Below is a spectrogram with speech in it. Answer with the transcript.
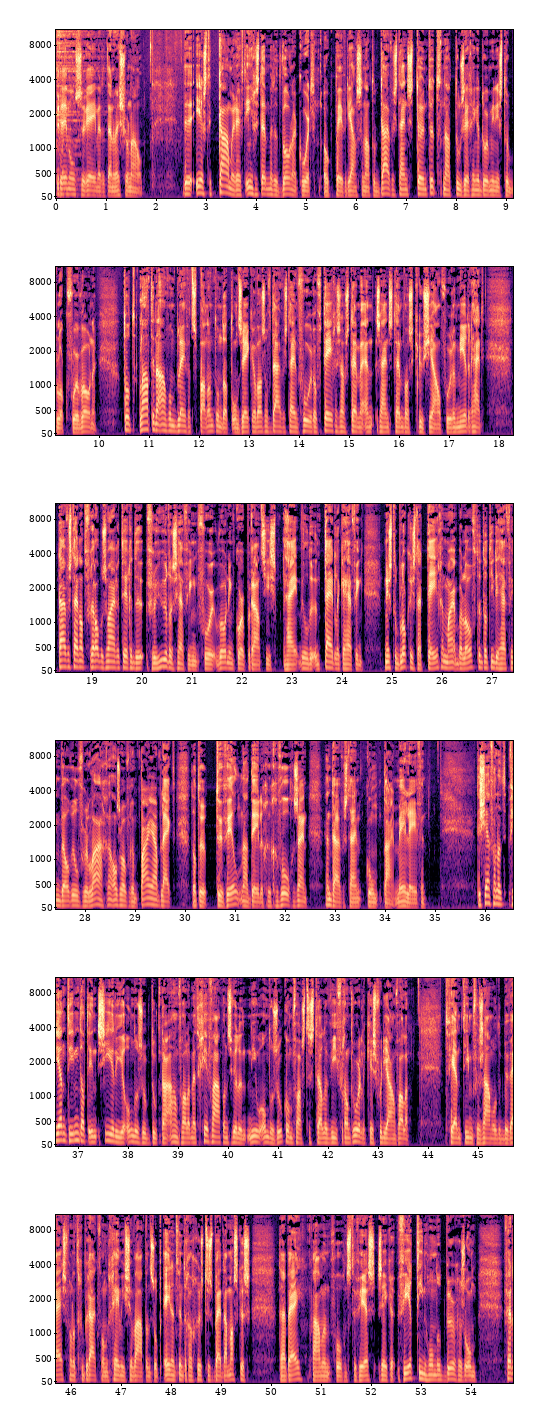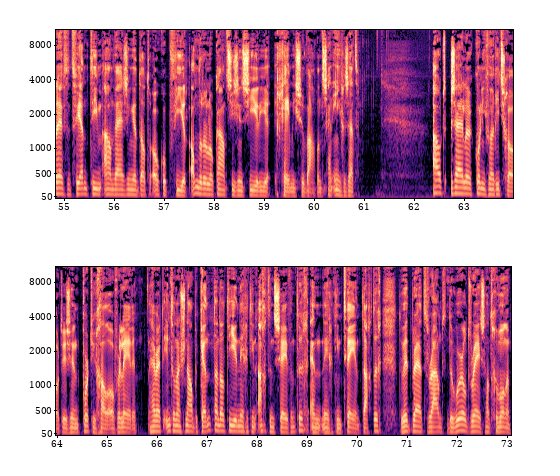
Raymond Seré met het NOS-journaal. De Eerste Kamer heeft ingestemd met het woonakkoord. Ook PvdA-senator Duivenstein steunt het... na toezeggingen door minister Blok voor Wonen. Tot laat in de avond bleef het spannend... omdat het onzeker was of Duivenstein voor of tegen zou stemmen... en zijn stem was cruciaal voor een meerderheid. Duivenstein had vooral bezwaren tegen de verhuurdersheffing... voor woningcorporaties. Hij wilde een tijdelijke heffing. Minister Blok is daartegen, maar beloofde dat hij de heffing wel wil verlagen... als over een paar jaar blijkt dat er te veel nadelige gevolgen zijn en Duivenstein kon daar meeleven. De chef van het VN-team dat in Syrië onderzoek doet naar aanvallen met gifwapens wil een nieuw onderzoek om vast te stellen wie verantwoordelijk is voor die aanvallen. Het VN-team verzamelde bewijs van het gebruik van chemische wapens op 21 augustus bij Damascus. Daarbij kwamen volgens de VS zeker 1400 burgers om. Verder heeft het VN-team aanwijzingen dat ook op vier andere locaties in Syrië chemische wapens zijn ingezet. Oud-zeiler Connie van Rietschoten is in Portugal overleden. Hij werd internationaal bekend nadat hij in 1978 en 1982 de Whitbread Round the World Race had gewonnen.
